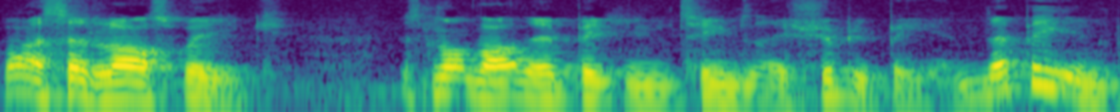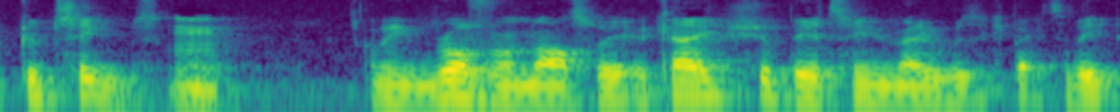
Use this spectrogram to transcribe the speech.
Like I said last week, it's not like they're beating teams that they should be beating. They're beating good teams. Mm. I mean, Rotherham last week, okay, should be a team they was expect to beat.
